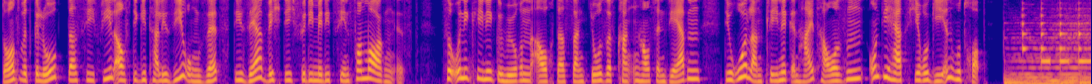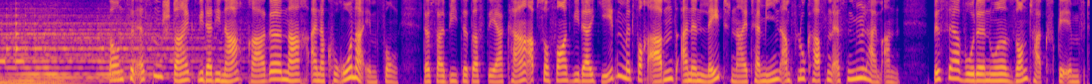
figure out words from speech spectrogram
Dort wird gelobt, dass sie viel auf Digitalisierung setzt, die sehr wichtig für die Medizin von morgen ist. Zur Uniklinik gehören auch das St. Joseph Krankenhaus in Werden, die Ruhrlandklinik in Heidhausen und die Herzchirurgie in Huttrop. Bei uns in Essen steigt wieder die Nachfrage nach einer Corona-Impfung. Deshalb bietet das DRK ab sofort wieder jeden Mittwochabend einen Late-Night-Termin am Flughafen Essen-Mülheim an. Bisher wurde nur sonntags geimpft.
